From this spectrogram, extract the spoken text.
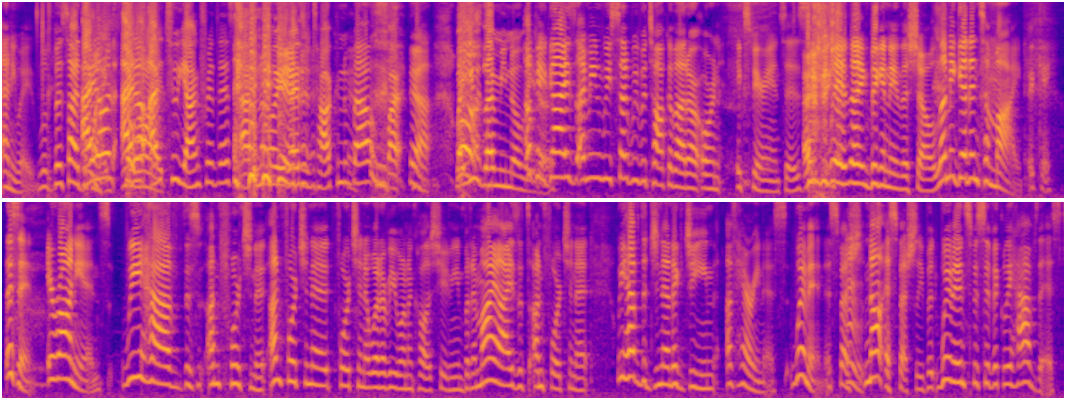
anyway. Besides, the I don't. I don't. I'm too young for this. I don't know what you guys are talking about. But Yeah. But Well, you let me know later. Okay, guys. I mean, we said we would talk about our own experiences with like beginning of the show. Let me get into mine. Okay. Listen, Iranians, we have this unfortunate, unfortunate, fortunate, whatever you want to call it, shooting. but in my eyes, it's unfortunate. We have the genetic gene of hairiness. Women, especially, hmm. not especially, but women specifically have this.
